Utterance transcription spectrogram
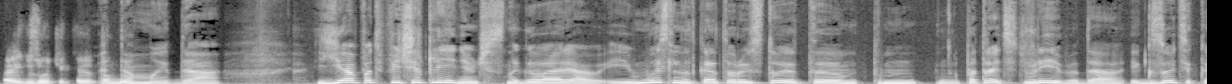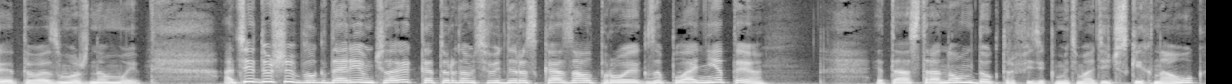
а экзотика это, это мы. мы, да. Я под впечатлением, честно говоря, и мысль, над которой стоит э, потратить время, да, экзотика – это, возможно, мы. От всей души благодарим человека, который нам сегодня рассказал про экзопланеты. Это астроном, доктор физико-математических наук,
